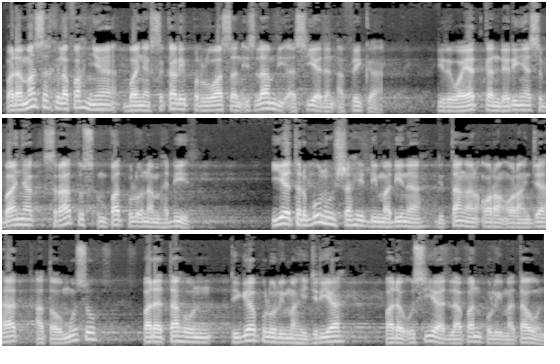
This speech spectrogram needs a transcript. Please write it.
Pada masa khilafahnya, banyak sekali perluasan Islam di Asia dan Afrika. Diriwayatkan darinya sebanyak 146 hadis. Ia terbunuh syahid di Madinah di tangan orang-orang jahat atau musuh pada tahun 35 Hijriah pada usia 85 tahun.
